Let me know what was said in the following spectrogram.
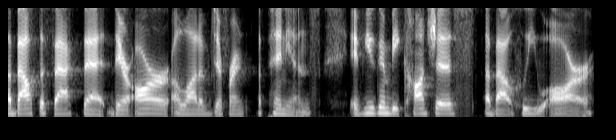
about the fact that there are a lot of different opinions, if you can be conscious about who you are,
